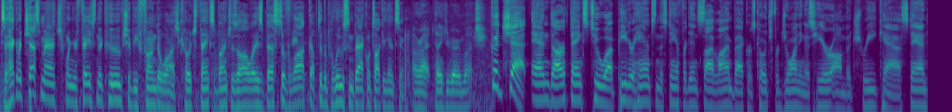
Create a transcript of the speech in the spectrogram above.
It's a heck of a chess match when you're facing the Cougs. Should be fun to watch. Coach, thanks a bunch as always. Best of luck. Up to the Palouse and back. We'll talk again soon. All right. Thank you very much. Good chat. And our thanks to uh, Peter Hansen, the Stanford inside linebackers coach, for joining us here on the Tree Cast. And,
